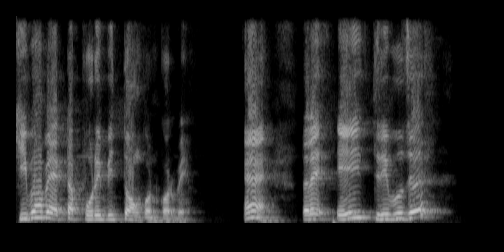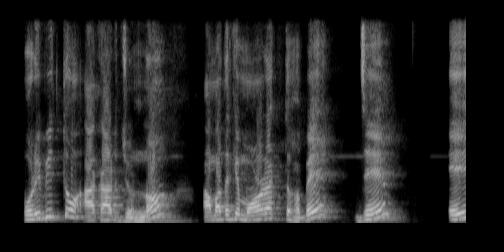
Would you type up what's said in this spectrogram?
কীভাবে একটা পরিবৃত্ত অঙ্কন করবে? হ্যাঁ তাহলে এই ত্রিভুজের পরিবৃত্ত আঁকার জন্য আমাদেরকে মনে রাখতে হবে যে এই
